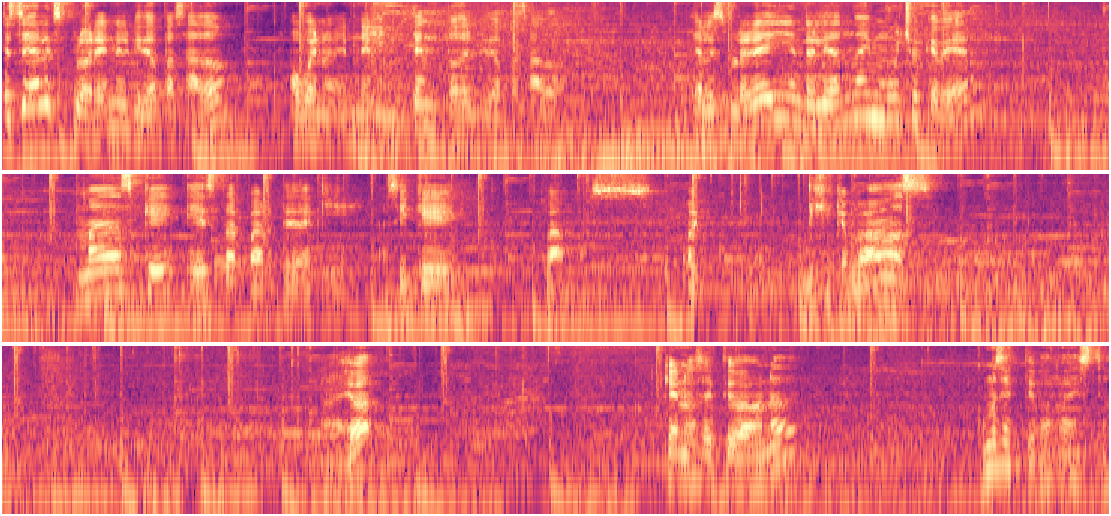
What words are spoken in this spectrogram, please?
esto ya lo exploré en el video pasado, o bueno, en el intento del video pasado. Ya lo exploré y en realidad no hay mucho que ver, más que esta parte de aquí. Así que vamos. Ay, dije que vamos. Ahí va. ¿Que no se activaba nada? ¿Cómo se activaba esto?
